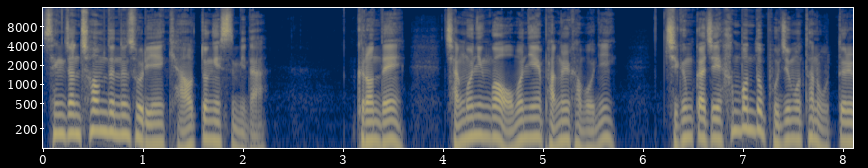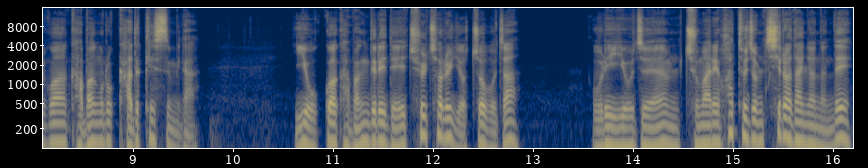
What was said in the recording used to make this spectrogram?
생전 처음 듣는 소리에 갸우뚱했습니다. 그런데 장모님과 어머니의 방을 가보니 지금까지 한 번도 보지 못한 옷들과 가방으로 가득했습니다. 이 옷과 가방들에 대해 출처를 여쭤보자 우리 요즘 주말에 화투 좀 치러 다녔는데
